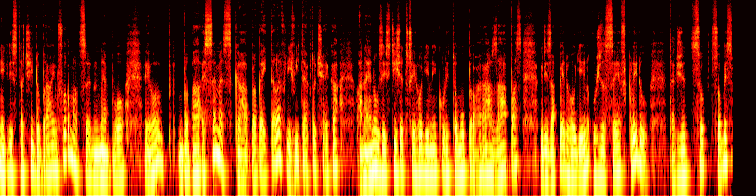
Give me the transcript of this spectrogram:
někdy stačí dobrá informace, nebo jo, blbá SMS, blbej telefon, víte, jak to čeká, a najednou zjistí, že tři hodiny kvůli tomu prohrál zápas, kdy za pět hodin už zase je v klidu. Takže co, co, bys,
